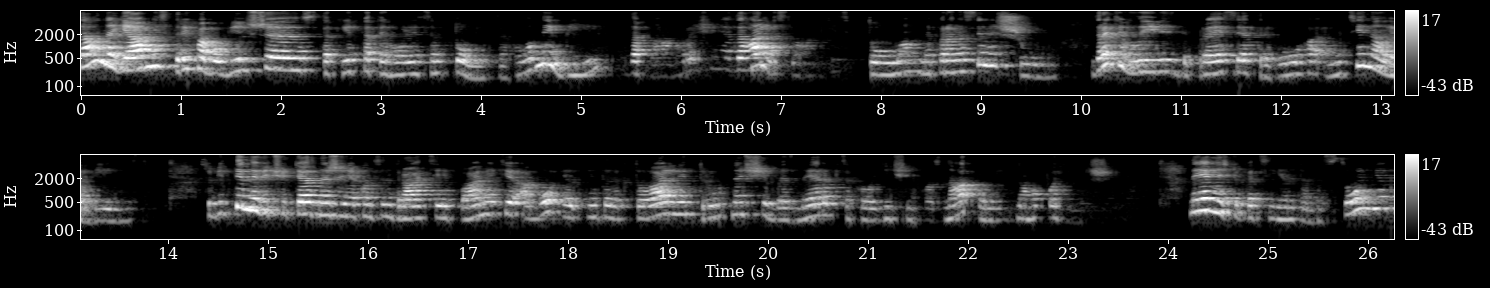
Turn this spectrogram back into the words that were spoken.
та наявність трьох або більше з таких категорій симптомів: це головний біль, запаморочення, загальна слабкість, втома, непереносимість шуму, дратівливість, депресія, тривога, емоційна лабільність, суб'єктивне відчуття зниження концентрації, пам'яті або інтелектуальні труднощі без нейропсихологічних ознак помітного погіршення, наявність у пацієнта безсоння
